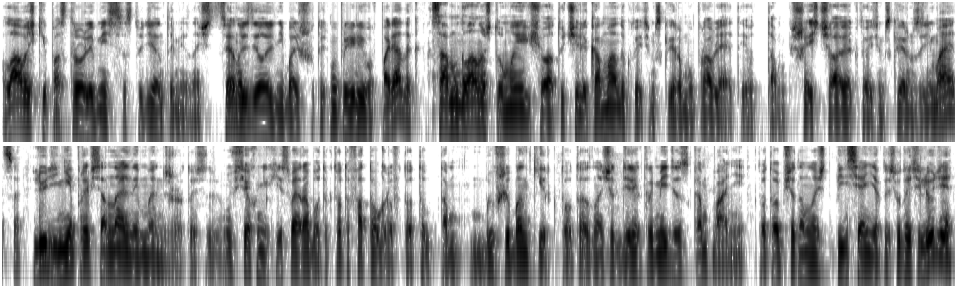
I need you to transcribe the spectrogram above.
лавочки, построили вместе со студентами, значит, сцену сделали небольшую. То есть мы привели его в порядок. Самое главное, что мы еще отучили команду, кто этим сквером управляет. И вот там 6 человек, кто этим сквером занимается. Люди не профессиональные менеджеры. То есть у всех у них есть своя работа. Кто-то фотограф, кто-то там бывший банкир, кто-то, значит, директор медиа компании, кто-то вообще там, значит, пенсионер. То есть вот эти люди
